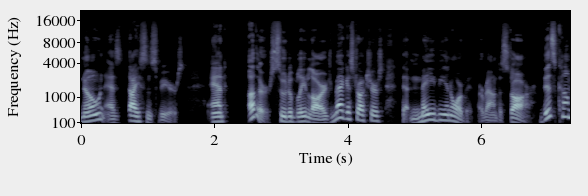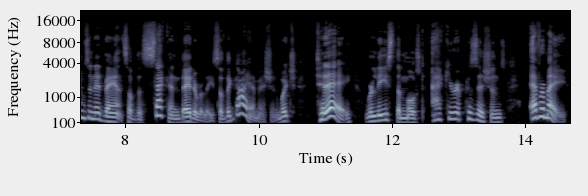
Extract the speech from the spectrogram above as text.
known as Dyson spheres and other suitably large megastructures that may be in orbit around a star. This comes in advance of the second data release of the Gaia mission, which today released the most accurate positions ever made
